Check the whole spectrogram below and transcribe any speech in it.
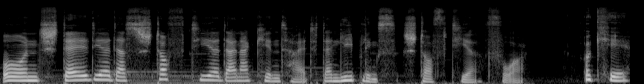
und stell dir das Stofftier deiner Kindheit, dein Lieblingsstofftier vor. Okay,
